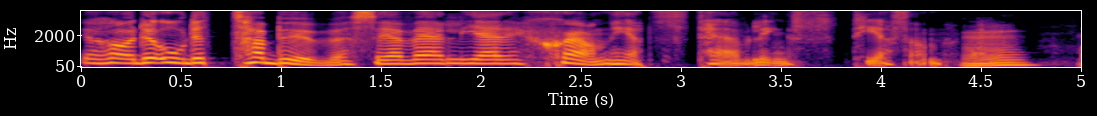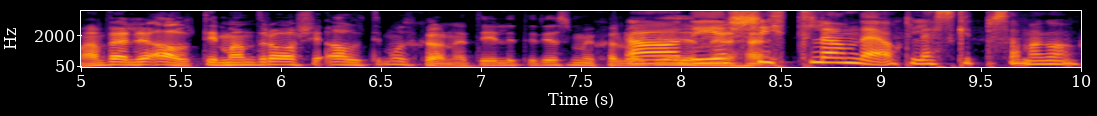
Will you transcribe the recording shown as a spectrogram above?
jag hörde ordet tabu, så jag väljer skönhetstävlingstesen. Mm. Man väljer alltid, man drar sig alltid mot skönhet. Det är lite det som är själva Ja, det är det kittlande och läskigt på samma gång.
